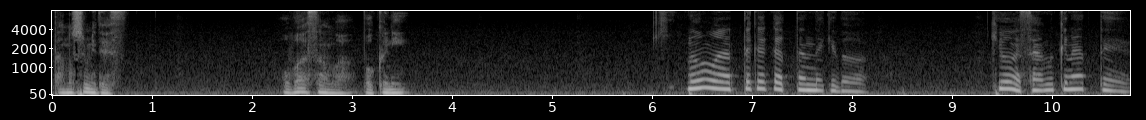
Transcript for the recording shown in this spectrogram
楽しみです。おばあさんは僕に昨日は暖かかったんだけど今日は寒くなって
